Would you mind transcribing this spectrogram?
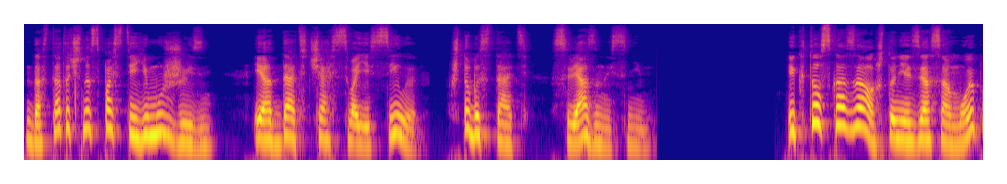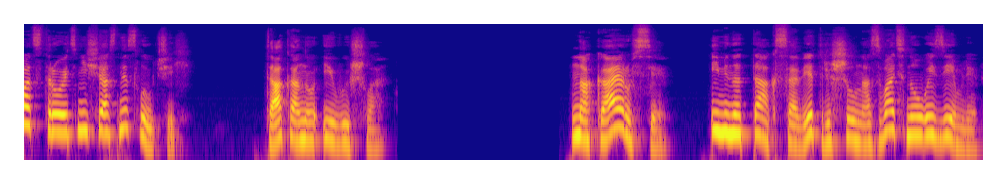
Достаточно спасти ему жизнь и отдать часть своей силы, чтобы стать связанной с ним. И кто сказал, что нельзя самой подстроить несчастный случай? Так оно и вышло. На Кайрусе именно так совет решил назвать новые земли,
